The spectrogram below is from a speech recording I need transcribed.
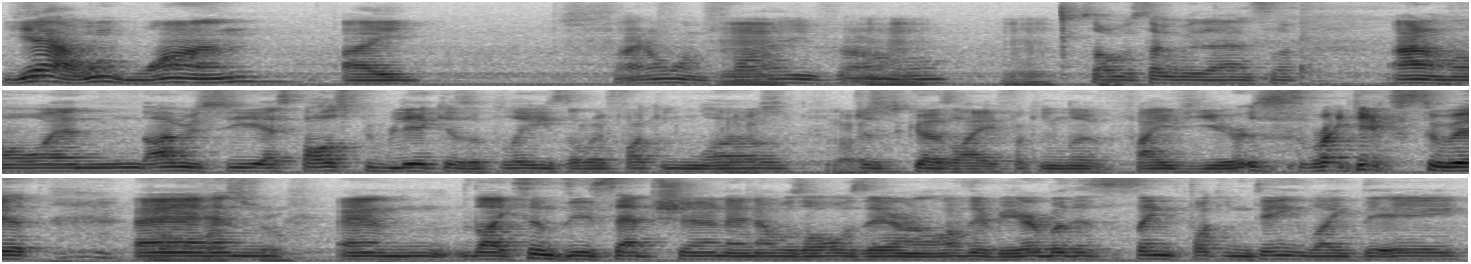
Yeah. yeah, I want one. I I don't want Mm. five. I don't Mhm. know. Mhm. So I was stuck with that. So I don't know. And obviously, Espace Public is a place that I fucking love. Nice, nice. Just because I fucking live five years right next to it, and true. and like since the inception, and I was always there, and I love their beer. But it's the same fucking thing. Like they,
